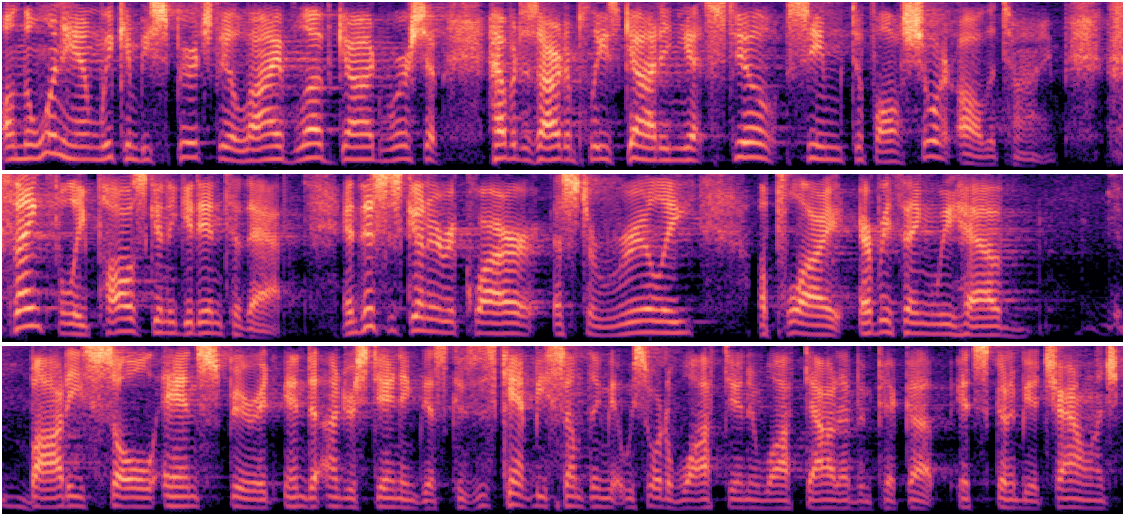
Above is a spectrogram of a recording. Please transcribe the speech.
on the one hand, we can be spiritually alive, love God, worship, have a desire to please God, and yet still seem to fall short all the time. Thankfully, Paul's going to get into that. And this is going to require us to really apply everything we have body, soul, and spirit into understanding this because this can't be something that we sort of waft in and waft out of and pick up. It's going to be a challenge,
